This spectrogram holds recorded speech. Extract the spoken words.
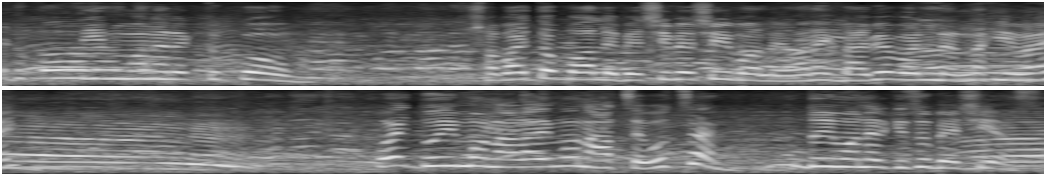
একটু কম। তিন মনের একটু কম। সবাই তো বলে বেশি বেশি বলে। অনেক ভাইবে বললেন নাকি ভাই? ওই দুই মন, আড়াই মন আছে, বুঝছেন? দুই মনের কিছু বেশি আছে।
